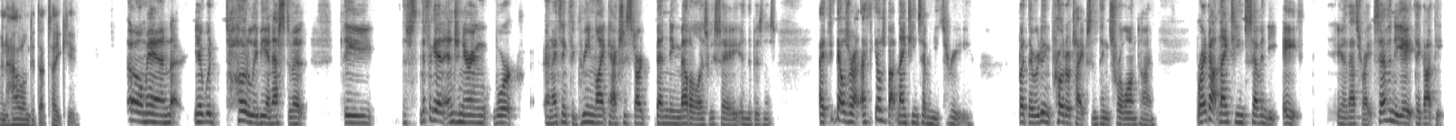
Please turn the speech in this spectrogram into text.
and how long did that take you? Oh man, it would totally be an estimate. The, the significant engineering work and I think the green light to actually start bending metal, as we say in the business. I think that was around, I think that was about 1973, but they were doing prototypes and things for a long time. Right about 1978, yeah, that's right. 78, they got the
